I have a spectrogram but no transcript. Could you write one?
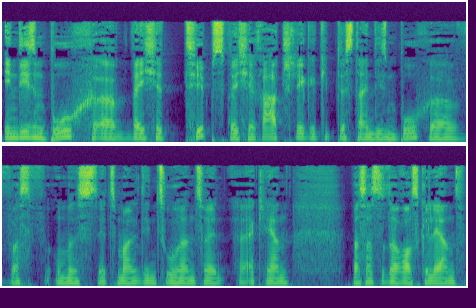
in diesem Buch, äh, welche Tipps, welche Ratschläge gibt es da in diesem Buch? Äh, was, um es jetzt mal den Zuhörern zu äh, erklären, was hast du daraus gelernt?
